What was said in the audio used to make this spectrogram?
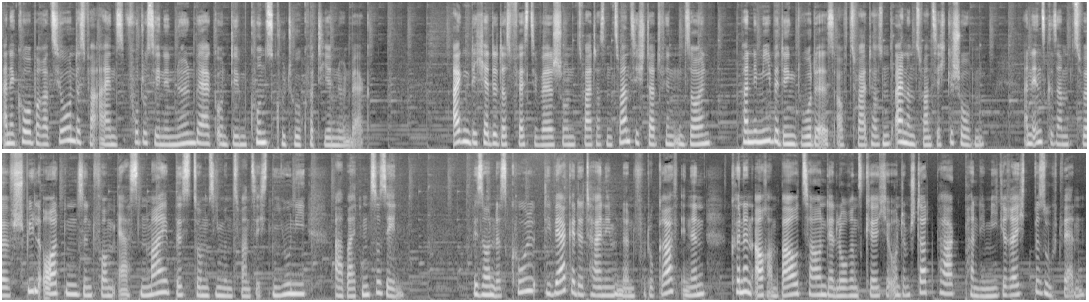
Eine Kooperation des Vereins Fotoszene Nürnberg und dem Kunstkulturquartier Nürnberg. Eigentlich hätte das Festival schon 2020 stattfinden sollen, pandemiebedingt wurde es auf 2021 geschoben. An insgesamt zwölf Spielorten sind vom 1. Mai bis zum 27. Juni Arbeiten zu sehen. Besonders cool, die Werke der teilnehmenden Fotografinnen können auch am Bauzaun der Lorenzkirche und im Stadtpark pandemiegerecht besucht werden.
